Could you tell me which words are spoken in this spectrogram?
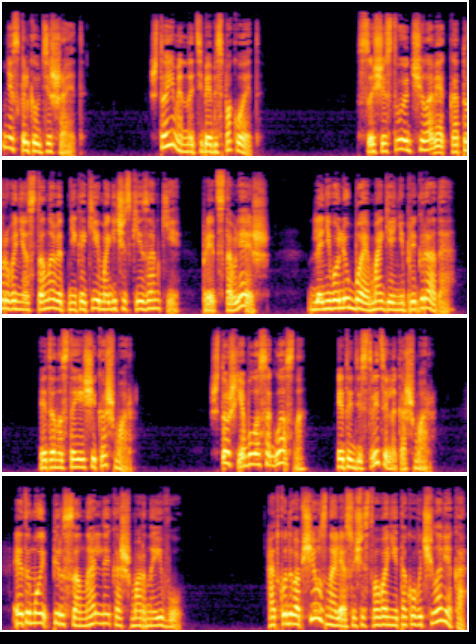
несколько утешает. Что именно тебя беспокоит? Существует человек, которого не остановят никакие магические замки. Представляешь? Для него любая магия не преграда. Это настоящий кошмар. Что ж, я была согласна. Это действительно кошмар. Это мой персональный кошмар наяву. Откуда вообще узнали о существовании такого человека?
